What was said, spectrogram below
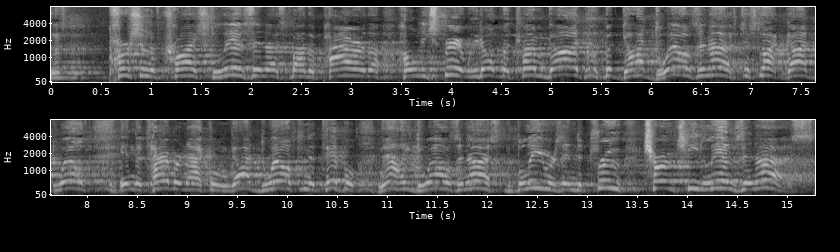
The person of Christ lives in us by the power of the Holy Spirit. We don't become God, but God dwells in us. Just like God dwelt in the tabernacle and God dwelt in the temple, now He dwells in us, the believers in the true church. He lives in us.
